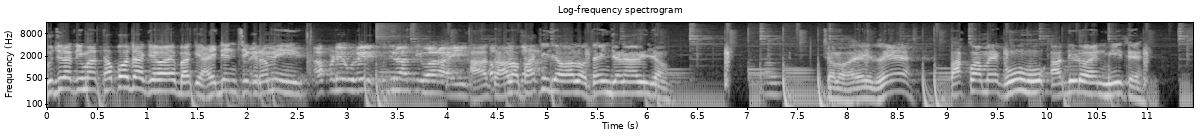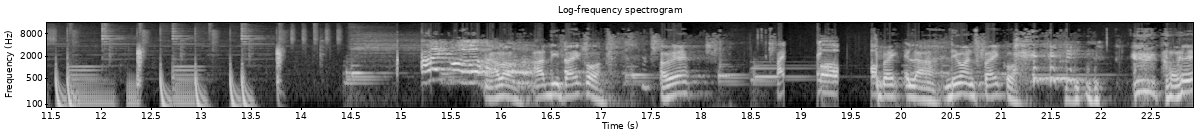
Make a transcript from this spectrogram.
ગુજરાતીમાં થપોદા કહેવાય બાકી હાઈડ એન્ડ સીક રમી. આપણે એવું નહીં ગુજરાતી વાળા હા તો હાલો પાકી જાઓ હાલો ત્રણ જણા આવી જાઓ. ચલો રે પાકવામાં એક હું હું આદીડો હે ને મી છે. હાલો, આદિ ભાઈકો. હવે? એલા, દેવાંશ ભાઈકો. હવે?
